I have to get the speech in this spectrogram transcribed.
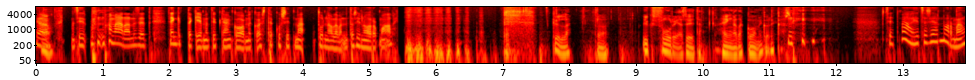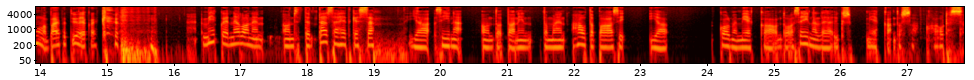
Joo. Joo. Siis mä määrän se, että senkin takia mä tykkään koomikoista, kun sit mä tunnen olevani tosi normaali. Kyllä. Se on yksi suuria syitä hengata koomikoiden kanssa. se, että mä oon itse asiassa normaali, mulla on päivätyö ja kaikkea. Miekkojen nelonen on sitten tässä hetkessä ja siinä on tota, niin, hautapaasi ja kolme miekkaa on tuolla seinällä ja yksi miekka on tuossa haudassa.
